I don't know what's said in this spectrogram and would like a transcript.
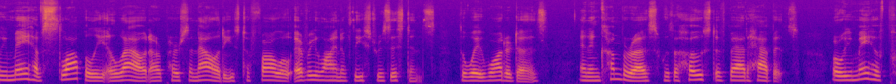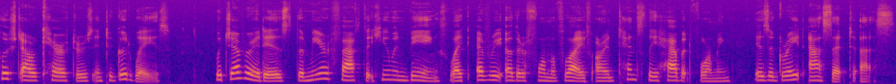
We may have sloppily allowed our personalities to follow every line of least resistance, the way water does, and encumber us with a host of bad habits, or we may have pushed our characters into good ways. Whichever it is, the mere fact that human beings, like every other form of life, are intensely habit forming is a great asset to us.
